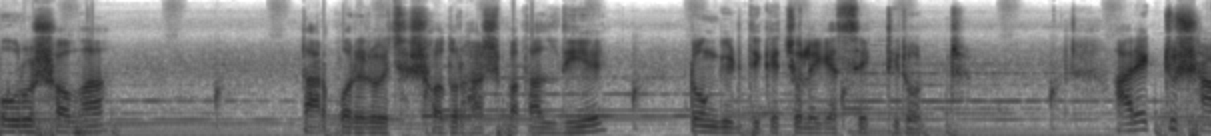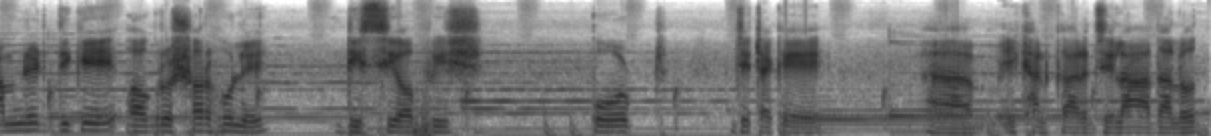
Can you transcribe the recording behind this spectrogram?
পৌরসভা তারপরে রয়েছে সদর হাসপাতাল দিয়ে টঙ্গীর দিকে চলে গেছে একটি রোড। আর একটু সামনের দিকে অগ্রসর হলে ডিসি অফিস কোর্ট যেটাকে এখানকার জেলা আদালত,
